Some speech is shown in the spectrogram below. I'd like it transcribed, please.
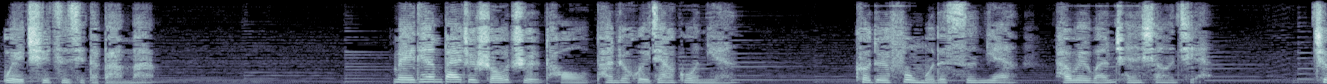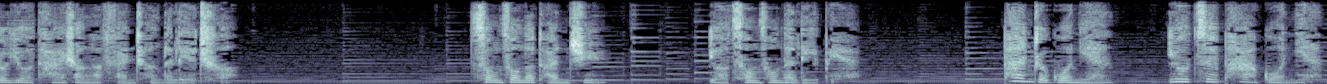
委屈自己的爸妈。每天掰着手指头盼着回家过年，可对父母的思念还未完全消减，就又踏上了返程的列车。匆匆的团聚，又匆匆的离别，盼着过年，又最怕过年。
